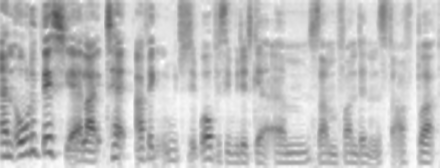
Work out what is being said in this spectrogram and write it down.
and all of this year like te- i think we did- obviously we did get um some funding and stuff but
